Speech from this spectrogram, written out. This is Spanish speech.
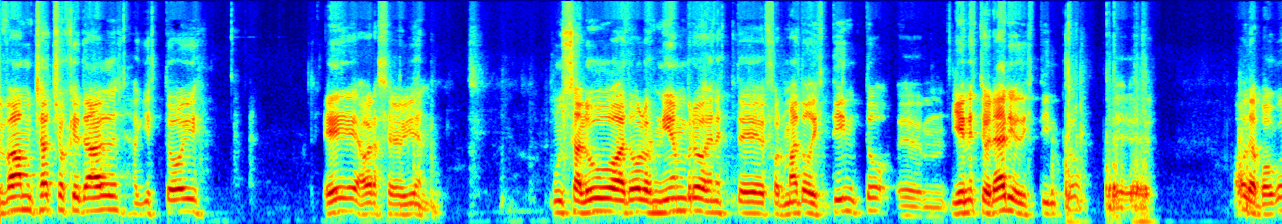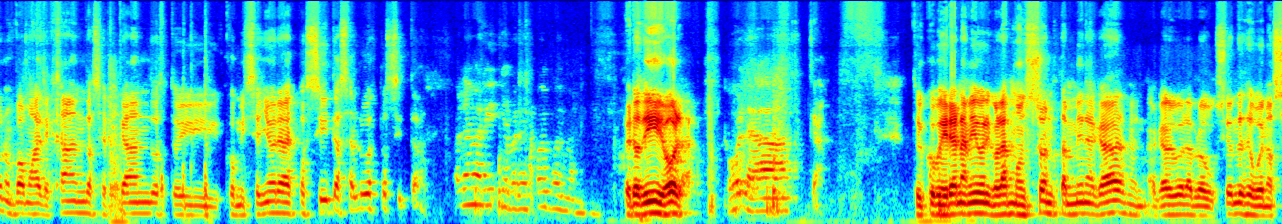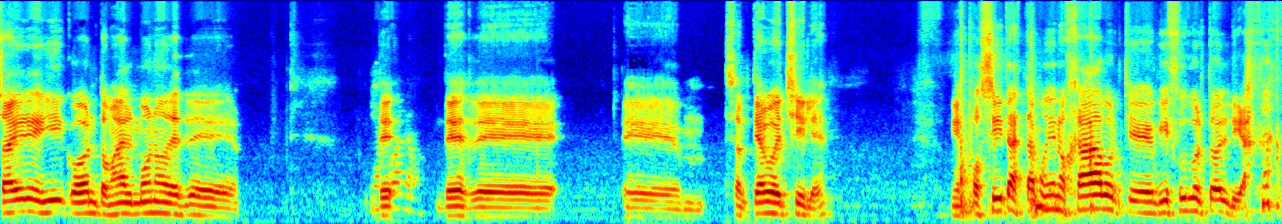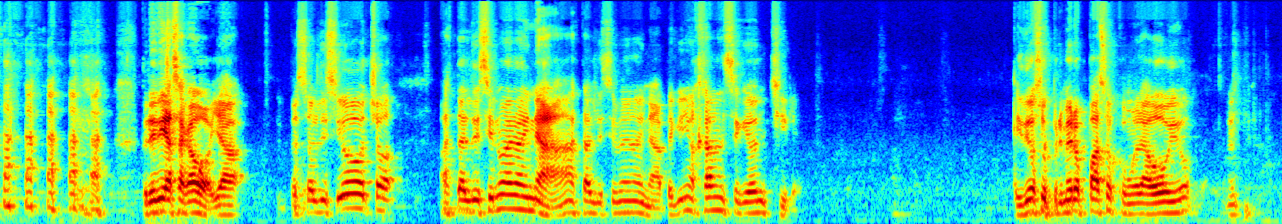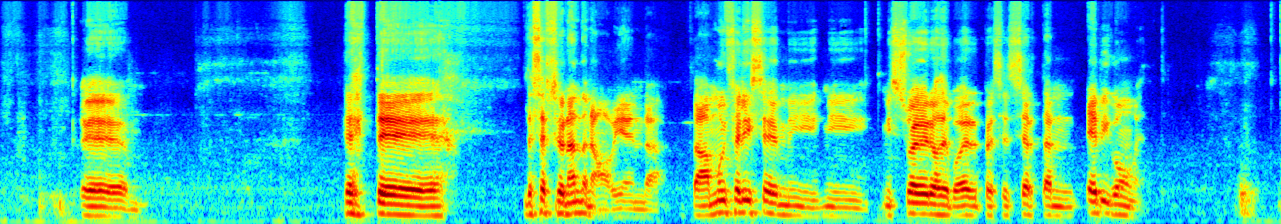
les va, muchachos? ¿Qué tal? Aquí estoy. Eh, ahora se ve bien. Un saludo a todos los miembros en este formato distinto eh, y en este horario distinto. Eh, de a poco nos vamos alejando, acercando. Estoy con mi señora esposita. Salud, esposita. Hola, María, pero después voy mal. Pero di hola. Hola. Ya. Estoy con mi gran amigo Nicolás Monzón también acá, a cargo de la producción desde Buenos Aires y con Tomás el Mono desde, De- desde eh, Santiago de Chile. Mi esposita está muy enojada porque vi fútbol todo el día. Pero el día se acabó, ya empezó el 18, hasta el 19 no hay nada, hasta el 19 no hay nada. Pequeño Haaland se quedó en Chile. Y dio sus primeros pasos, como era obvio. Eh, este, decepcionando, no, bien, da. Estaban muy felices mi- mi- mis suegros de poder presenciar tan épico momento.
